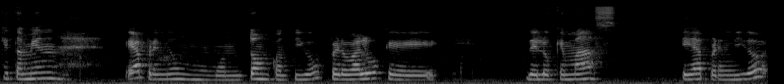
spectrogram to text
que también he aprendido un montón contigo, pero algo que de lo que más he aprendido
